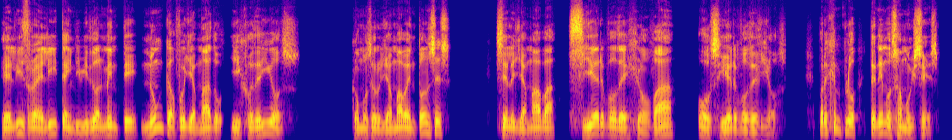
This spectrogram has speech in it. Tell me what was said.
El israelita individualmente nunca fue llamado hijo de Dios. ¿Cómo se lo llamaba entonces? Se le llamaba siervo de Jehová o siervo de Dios. Por ejemplo, tenemos a Moisés.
